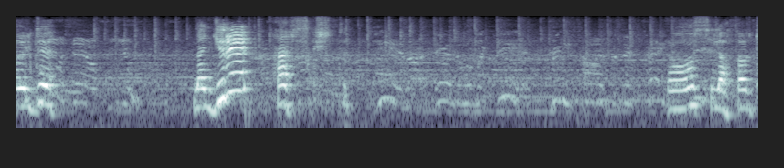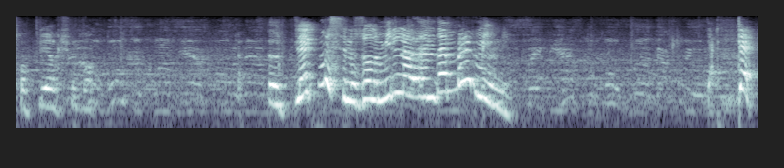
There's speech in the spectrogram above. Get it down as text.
Öldü. Lan yürü. Ha sıkıştı. Oo silahları toplayak şuradan. Ötlek misiniz oğlum? İlla önden ben mi ineyim? Ya gel.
